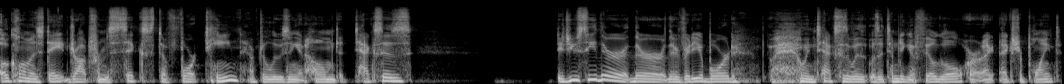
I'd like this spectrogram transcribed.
Oklahoma State dropped from six to fourteen after losing at home to Texas. Did you see their their their video board when Texas was, was attempting a field goal or an extra point?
